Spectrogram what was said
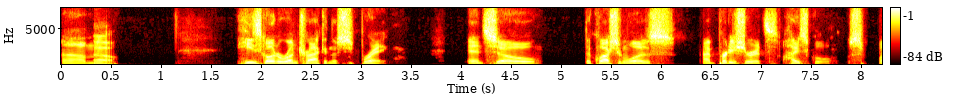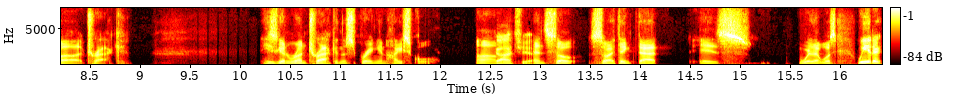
Um, Oh, he's going to run track in the spring. And so the question was, I'm pretty sure it's high school uh, track. He's going to run track in the spring in high school. Um, gotcha. And so, so I think that is where that was. We had a,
